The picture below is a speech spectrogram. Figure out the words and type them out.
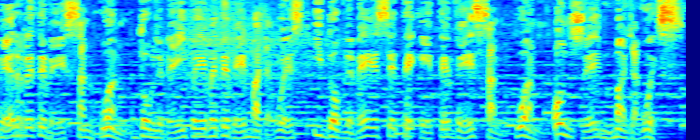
WIPR-TV San Juan, WIPM-TV Mayagüez y WSTE-TV San Juan, 11 Mayagüez.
